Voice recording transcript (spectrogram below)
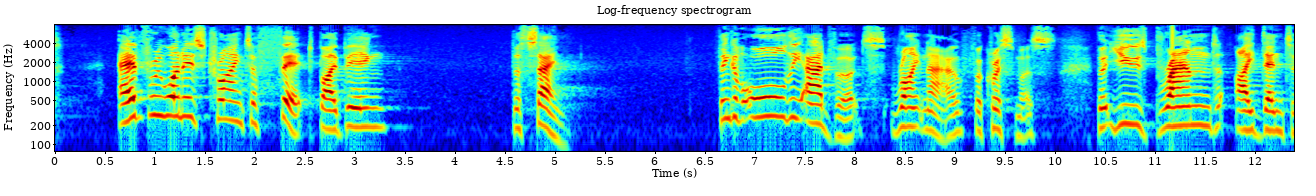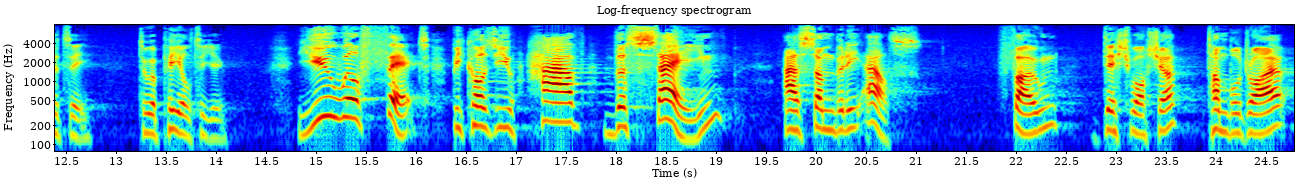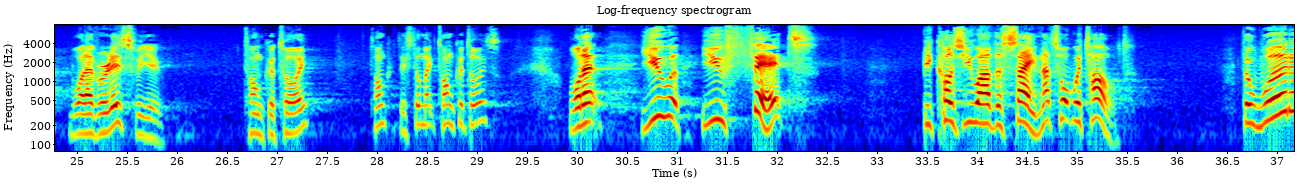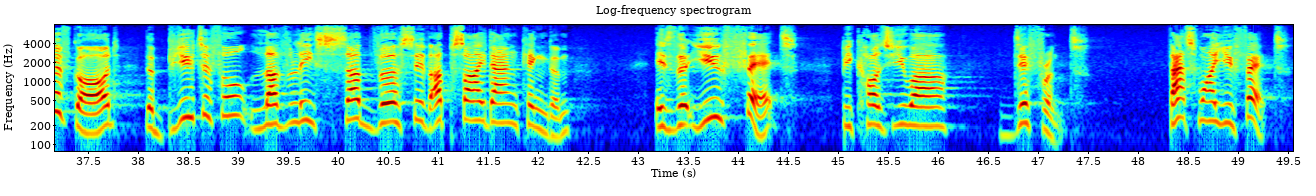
everyone is trying to fit by being the same. Think of all the adverts right now for Christmas that use brand identity to appeal to you. You will fit because you have the same as somebody else. Phone, dishwasher, tumble dryer, whatever it is for you. Tonka toy. Tonka, they still make Tonka toys? Whatever. You, you fit because you are the same. That's what we're told. The Word of God, the beautiful, lovely, subversive, upside down kingdom, is that you fit because you are different. That's why you fit.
